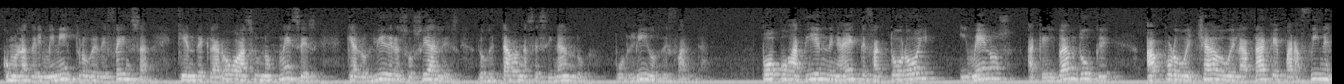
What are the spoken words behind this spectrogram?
como las del ministro de Defensa, quien declaró hace unos meses que a los líderes sociales los estaban asesinando por líos de falda. Pocos atienden a este factor hoy y menos a que Iván Duque ha aprovechado el ataque para fines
